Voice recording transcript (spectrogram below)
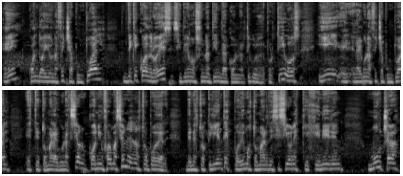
¿eh? cuándo hay una fecha puntual, de qué cuadro es, si tenemos una tienda con artículos deportivos y eh, en alguna fecha puntual este, tomar alguna acción. Con información en nuestro poder de nuestros clientes podemos tomar decisiones que generen mucha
